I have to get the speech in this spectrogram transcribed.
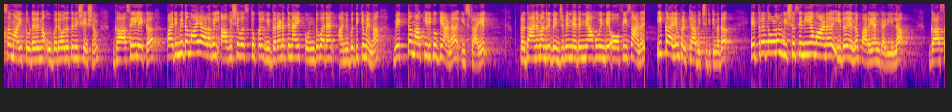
മാസമായി തുടരുന്ന ഉപരോധത്തിന് ശേഷം ഗാസയിലേക്ക് പരിമിതമായ അളവിൽ അവശ്യവസ്തുക്കൾ വിതരണത്തിനായി കൊണ്ടുവരാൻ അനുവദിക്കുമെന്ന് വ്യക്തമാക്കിയിരിക്കുകയാണ് ഇസ്രായേൽ. പ്രധാനമന്ത്രി ബെഞ്ചമിൻ നെതന്യാഹുവിന്റെ ഓഫീസാണ് ഇക്കാര്യം പ്രഖ്യാപിച്ചിരിക്കുന്നത്. എത്രത്തോളം വിശ്വസനീയമാണ് ഇത് എന്ന് പറയാൻ കഴിയില്ല. ഗാസ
